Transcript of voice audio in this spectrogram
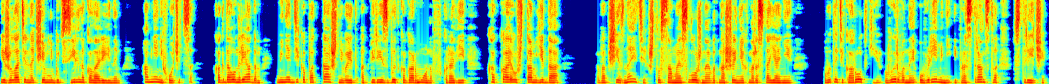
и желательно чем-нибудь сильно калорийным – а мне не хочется. Когда он рядом, меня дико подташнивает от переизбытка гормонов в крови. Какая уж там еда! Вообще, знаете, что самое сложное в отношениях на расстоянии? Вот эти короткие, вырванные у времени и пространства встречи.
